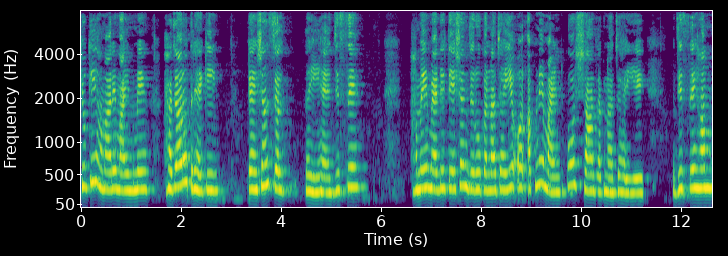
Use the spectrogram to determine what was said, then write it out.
क्योंकि हमारे माइंड में हज़ारों तरह की टेंशन चल रही हैं, जिससे हमें मेडिटेशन ज़रूर करना चाहिए और अपने माइंड को शांत रखना चाहिए, जिससे हम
